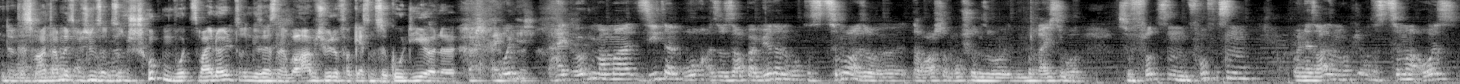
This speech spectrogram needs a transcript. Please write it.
Und dann Das war damals bestimmt so, so ein Schuppen, wo zwei Leute drin gesessen haben. Oh, habe ich wieder vergessen zu codieren. Ne? Und Wahrscheinlich. halt irgendwann mal sieht dann auch, also sah bei mir dann auch das Zimmer, also äh, da war ich dann auch schon so im Bereich so, so 14, 15 und da sah dann wirklich auch das Zimmer aus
